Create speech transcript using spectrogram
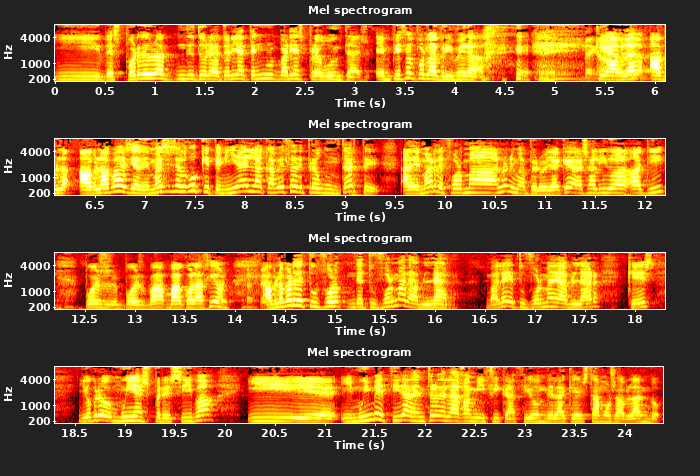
y después de, una, tu oratoria tengo varias preguntas. Empiezo por la primera. que hablabas y además es algo que tenía en la cabeza de preguntarte. Además de forma anónima, pero ya que ha salido aquí, pues, pues va, a colación. Hablabas de tu, de tu forma de hablar, ¿vale? De tu forma de hablar que es, yo creo, muy expresiva y, y muy metida dentro de la gamificación de la que estamos hablando.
